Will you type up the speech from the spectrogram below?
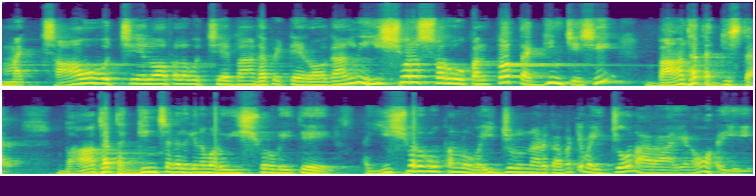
మ చావు వచ్చే లోపల వచ్చే బాధ పెట్టే రోగాల్ని ఈశ్వర స్వరూపంతో తగ్గించేసి బాధ తగ్గిస్తారు. బాధ తగ్గించగలిగిన వాడు ఈశ్వరుడైతే ఆ ఈశ్వర రూపంలో వైద్యుడు ఉన్నాడు కాబట్టి వైద్యో నారాయణో హరి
